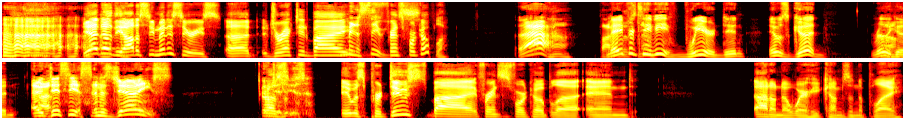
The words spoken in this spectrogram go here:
ah, yeah, no, the Odyssey miniseries, uh, directed by Miniseries. Francis Ford Coppola. Ah, made for Apocalypse Now. TV. Weird, dude. It was good, really Wow. good. Uh, Odysseus and his journeys. It was- Odysseus. It was produced by Francis Ford Coppola, and I don't know where he comes into play.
